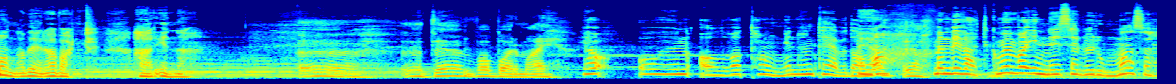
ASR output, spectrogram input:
mange av dere har vært her inne? Eh, det var bare meg. Ja, og hun Alva Tangen, hun TV-dama. Ja. Ja. Men vi veit ikke om hun var inne i selve rommet, altså.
